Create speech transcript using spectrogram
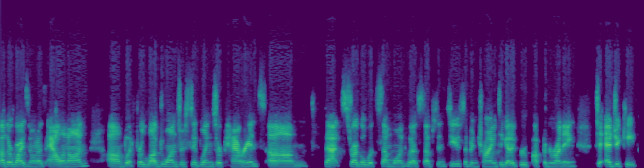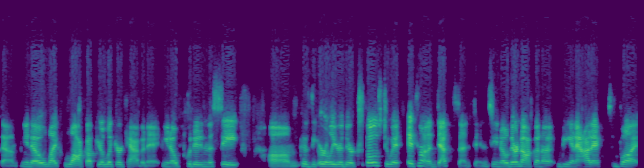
otherwise known as Al Anon, um, but for loved ones or siblings or parents um, that struggle with someone who has substance use, I've been trying to get a group up and running to educate them, you know, like lock up your liquor cabinet, you know, put it in the safe. Because um, the earlier they're exposed to it, it's not a death sentence. You know, they're not going to be an addict, but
